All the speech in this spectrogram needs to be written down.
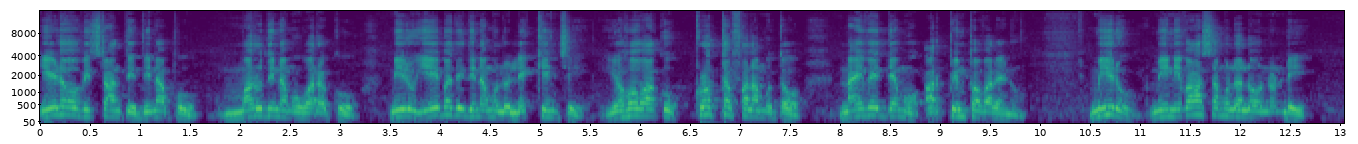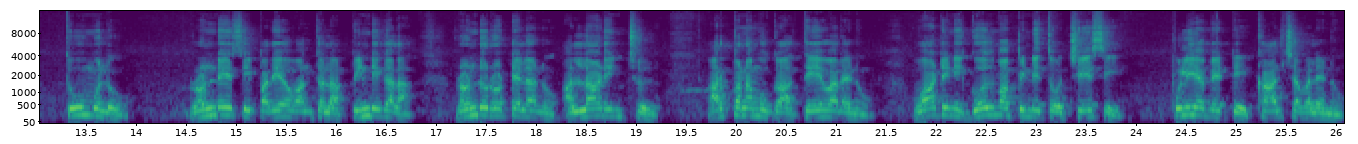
ఏడవ విశ్రాంతి దినపు మరుదినము వరకు మీరు ఏబది దినములు లెక్కించి యహోవాకు క్రొత్త ఫలముతో నైవేద్యము అర్పింపవలెను. మీరు మీ నివాసములలో నుండి తూములు రెండేసి పదవ వంతుల పిండి గల రెండు రొట్టెలను అల్లాడించు అర్పణముగా తేవలెను. వాటిని గోధుమ పిండితో చేసి పులియబెట్టి కాల్చవలెను.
